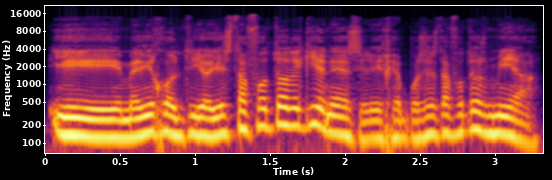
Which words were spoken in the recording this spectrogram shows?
Y me dijo el tío, ¿y esta foto de quién es? Y dije, pues esta foto es mía.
